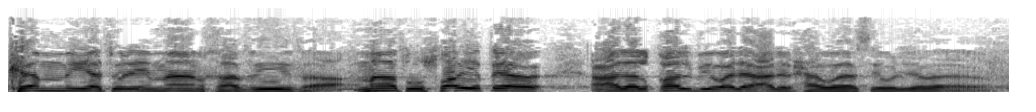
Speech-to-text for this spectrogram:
كمية الإيمان خفيفة. ما تسيطر على القلب ولا على الحواس والجوارح.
